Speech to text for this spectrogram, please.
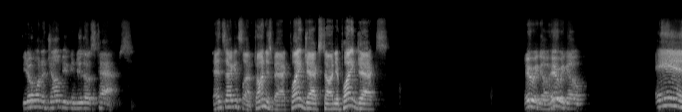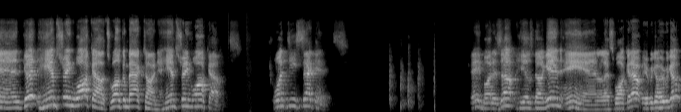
If you don't want to jump, you can do those taps. 10 seconds left. Tanya's back. Plank jacks, Tanya. Plank jacks. Here we go. Here we go. And good hamstring walkouts. Welcome back, Tanya. Hamstring walkouts. 20 seconds. Okay, butt is up, heels dug in, and let's walk it out. Here we go, here we go.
